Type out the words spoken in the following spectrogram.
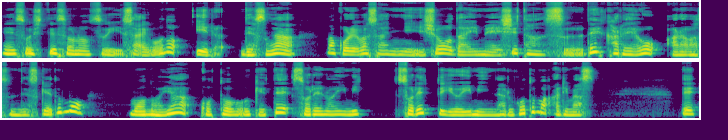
えー、そしてその次、最後のいるですが、まあこれは三人称代名詞単数で彼を表すんですけれども、物やことを受けてそれの意味、それっていう意味になることもあります。で、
